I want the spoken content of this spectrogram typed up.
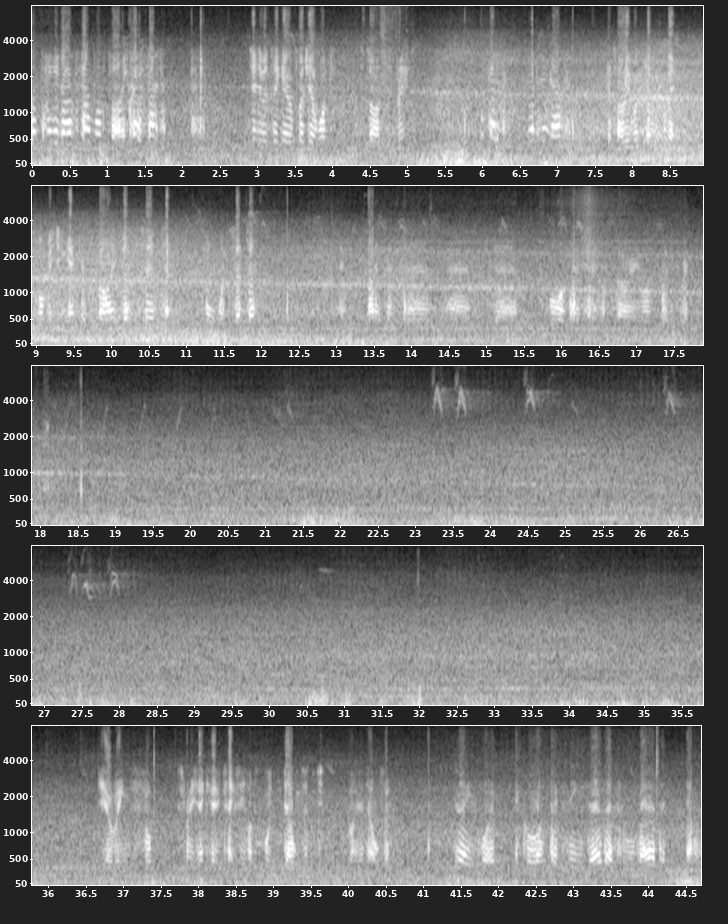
1 Tango Golf, Sam 1 4, request start. Genuine Tango, Roger 1, started, please. Start 1 Tango. Sorry, 1 7 Quebec, on reaching Echo 5, left turn, 10, 4 1 centre. 5 centre, and uh, 4 1 centre, sorry, 1 7 Quebec. Eurowings, 4, sorry, Echo, taxi, hot point, Delta, via Delta. Your 4 Echo, taxiing Delta to via Delta.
